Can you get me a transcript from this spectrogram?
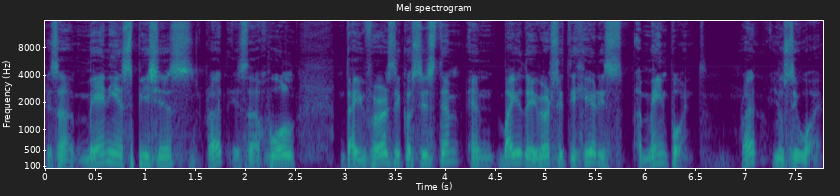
It's a many species, right? It's a whole diverse ecosystem, and biodiversity here is a main point, right? You'll see why.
